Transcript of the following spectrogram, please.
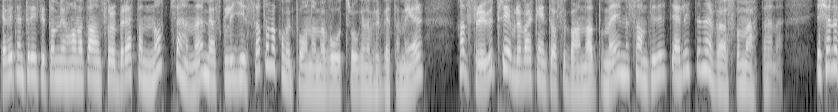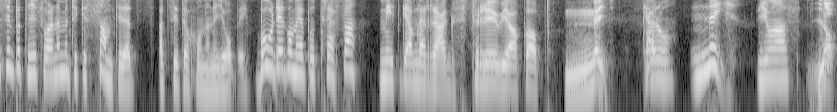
Jag vet inte riktigt om jag har något ansvar att berätta något för henne, men jag skulle gissa att hon har kommit på honom och var otrogen och vill veta mer. Hans fru är trevlig och verkar inte vara förbannad på mig, men samtidigt är jag lite nervös för att möta henne. Jag känner sympati för henne, men tycker samtidigt att, att situationen är jobbig. Borde jag gå med på att träffa mitt gamla raggs fru, Jakob? Nej. Karo? Nej. Jonas? Ja.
